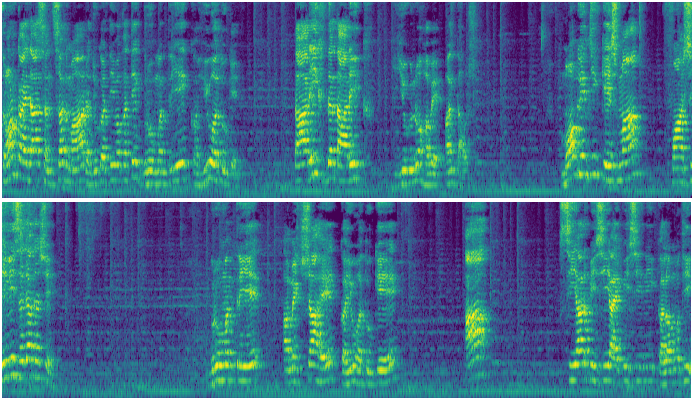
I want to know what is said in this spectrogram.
ત્રણ કાયદા સંસદમાં રજૂ કરતી વખતે ગૃહમંત્રીએ કહ્યું હતું કે તારીખ દ તારીખ યુગનો હવે અંત આવશે. મોબ લિન્ચિંગ કેસમાં ફાંસીની સજા થશે. ગૃહમંત્રીએ અમિત શાહે કહ્યું હતું કે આ સીઆરપીસી આઈપીસીની કલમોથી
